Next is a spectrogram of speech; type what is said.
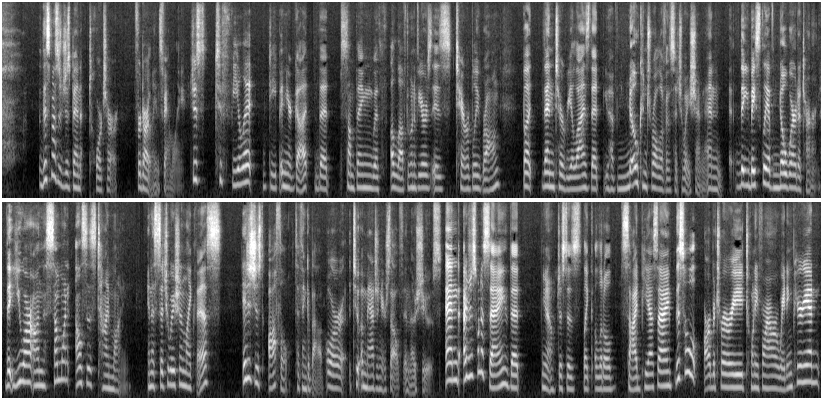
this must have just been torture for Darlene's family. Just to feel it deep in your gut that something with a loved one of yours is terribly wrong, but then to realize that you have no control over the situation and that you basically have nowhere to turn, that you are on someone else's timeline in a situation like this it is just awful to think about or to imagine yourself in those shoes. And I just want to say that you know, just as like a little side PSA, this whole arbitrary 24 hour waiting period,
